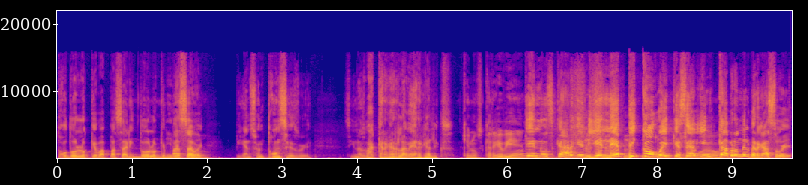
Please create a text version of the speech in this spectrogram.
todo lo que va a pasar y todo lo que Ni pasa, güey. Pienso entonces, güey. Si nos va a cargar la verga, Alex. Que nos cargue bien. Que nos cargue bien épico, güey. Que sea bien cabrón el vergazo, güey.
